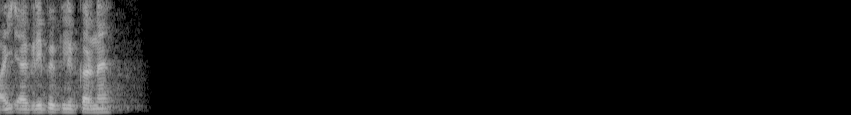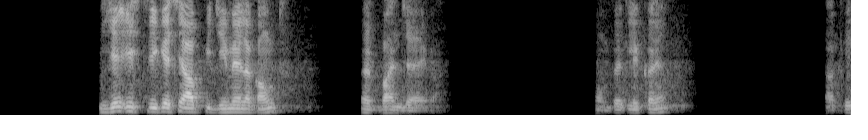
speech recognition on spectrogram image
आई एग्री पे क्लिक करना है। ये इस तरीके से आपकी जीमेल अकाउंट बन जाएगा। होम पे क्लिक करें। ताकि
